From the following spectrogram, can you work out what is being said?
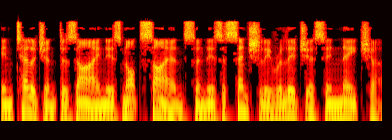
"...intelligent design is not science and is essentially religious in nature."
